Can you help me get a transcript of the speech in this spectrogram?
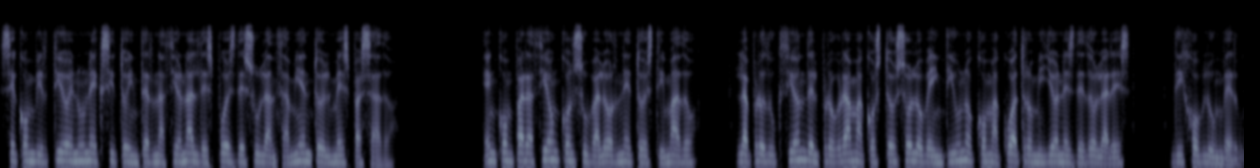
se convirtió en un éxito internacional después de su lanzamiento el mes pasado. En comparación con su valor neto estimado, la producción del programa costó solo 21,4 millones de dólares, dijo Bloomberg.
